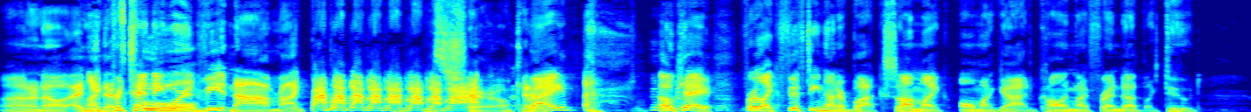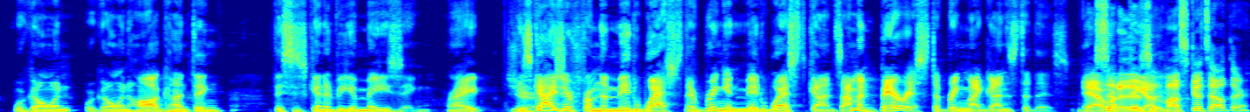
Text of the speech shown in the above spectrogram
I don't know. I mean, Like pretending cool. we're in Vietnam. Like blah blah blah blah blah blah blah. Sure, okay. Right? okay, for like 1500 bucks. So I'm like, "Oh my god, calling my friend up like, dude, we're going we're going hog hunting. This is going to be amazing, right? These guys are from the Midwest. They're bringing Midwest guns. I'm embarrassed to bring my guns to this. Yeah, Except what do they got? a- muskets out there?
